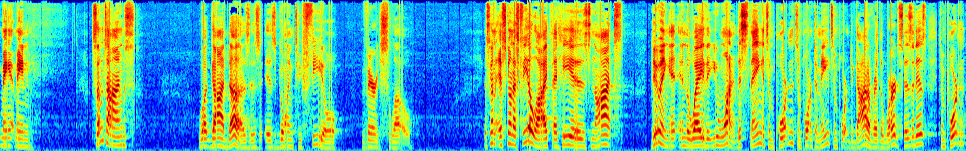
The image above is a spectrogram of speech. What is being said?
may I mean, sometimes what God does is, is going to feel very slow. It's going, to, it's going to feel like that He is not doing it in the way that you want it. This thing, it's important. It's important to me. It's important to God. I've read the Word. It says it is. It's important.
